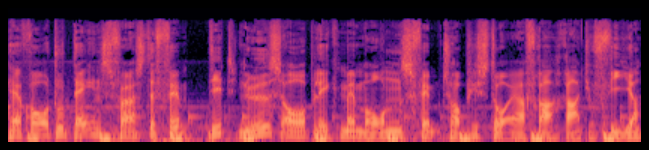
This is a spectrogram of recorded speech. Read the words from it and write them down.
Her får du dagens første fem, dit nyhedsoverblik med morgens fem tophistorier fra Radio 4.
